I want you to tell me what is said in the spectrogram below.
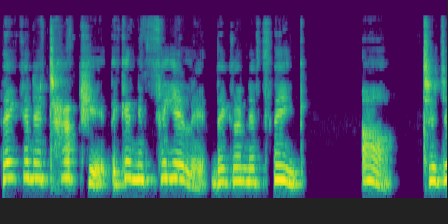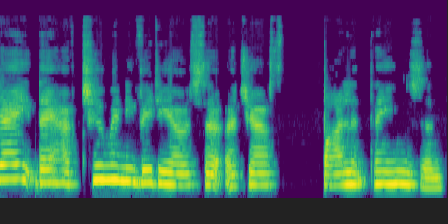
They're going to touch it. They're going to feel it. They're going to think, ah, today they have too many videos that are just violent things and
